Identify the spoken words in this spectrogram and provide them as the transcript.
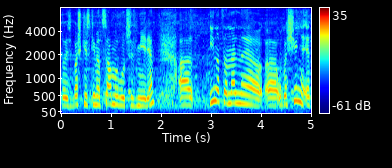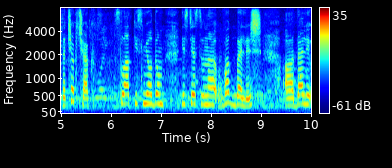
то есть башкирский мед самый лучший в мире. А, и национальное а, угощение – это чак-чак, сладкий с медом, естественно, вакбелиш, а, далее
